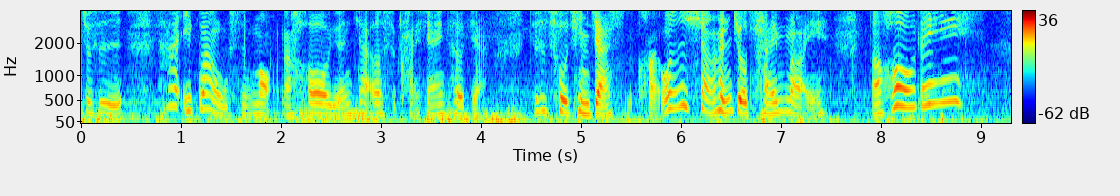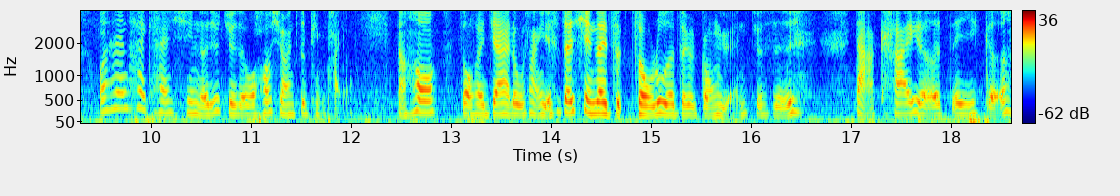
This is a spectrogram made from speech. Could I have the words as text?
就是它一罐五十 ml，然后原价二十块，现在特价就是出清价十块。我是想很久才买，然后嘞。我现在太开心了，就觉得我好喜欢这品牌哦。然后走回家的路上，也是在现在走走路的这个公园，就是打开了这一个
